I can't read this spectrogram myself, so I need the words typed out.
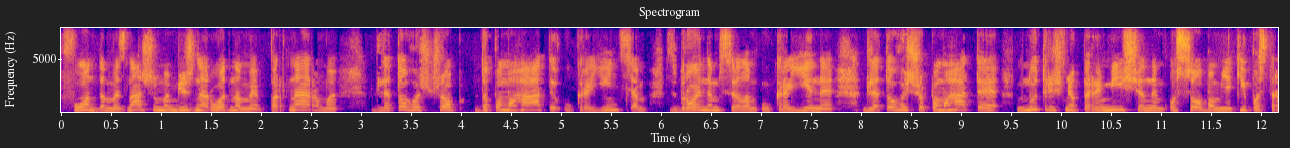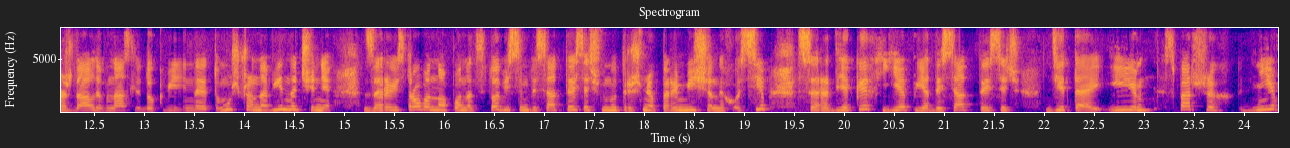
фондами, з нашими міжнародними партнерами для того, щоб допомагати українцям, збройним силам України, для того, щоб допомагати внутрішньо переміщеним особам, які постраждали внаслідок війни, тому що на Вінниччині зареєстровано понад 180 тисяч внутрішньо переміщених осіб, серед яких є 50 тисяч дітей. І з перших днів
